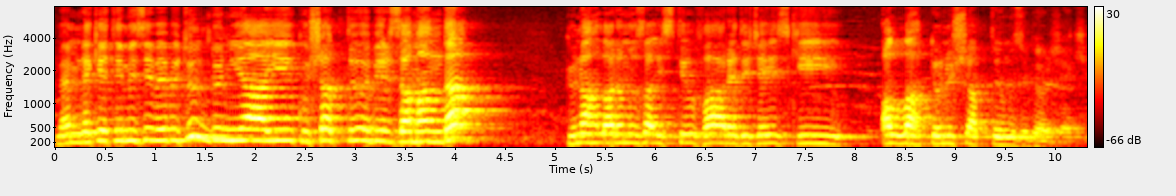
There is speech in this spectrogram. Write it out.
memleketimizi ve bütün dünyayı kuşattığı bir zamanda günahlarımıza istiğfar edeceğiz ki Allah dönüş yaptığımızı görecek.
